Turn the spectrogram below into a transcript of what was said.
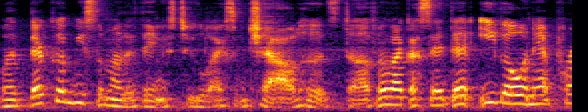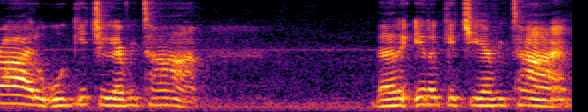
but there could be some other things too, like some childhood stuff. And like I said, that ego and that pride will get you every time that it'll get you every time.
